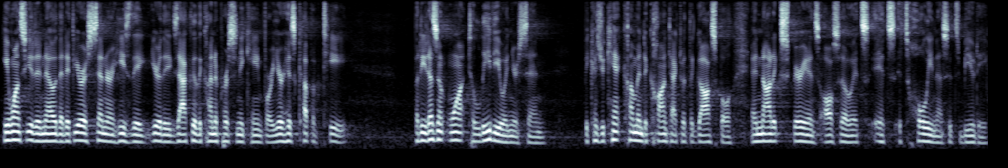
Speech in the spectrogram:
He wants you to know that if you're a sinner, he's the, you're the, exactly the kind of person he came for. You're his cup of tea. But he doesn't want to leave you in your sin because you can't come into contact with the gospel and not experience also its, its, its holiness, its beauty.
